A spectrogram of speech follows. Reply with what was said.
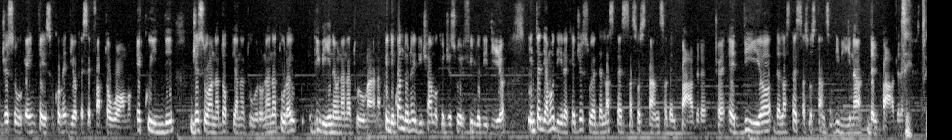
Gesù è inteso come Dio che si è fatto uomo e quindi Gesù ha una doppia natura, una natura divina e una natura umana. Quindi quando noi diciamo che Gesù è il figlio di Dio, intendiamo dire che Gesù è della stessa sostanza del Padre, cioè è Dio della stessa sostanza divina del Padre. Sì, sì.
